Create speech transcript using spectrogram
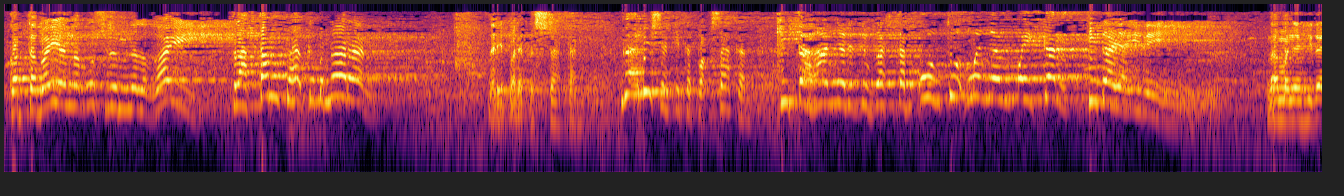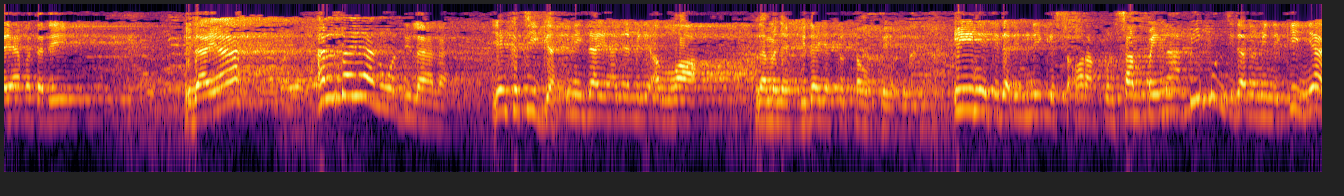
Kata bayan al-ruslim minal ghai. Telah tampak kebenaran daripada kesesatan. Tidak bisa kita paksakan. Kita hanya ditugaskan untuk menyampaikan hidayah ini. Namanya hidayah apa tadi? Hidayah al-bayan wa dilalah. Yang ketiga, ini hidayah hanya milik Allah. namanya hidayah taufik. Ini tidak dimiliki seorang pun sampai nabi pun tidak memilikinya.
